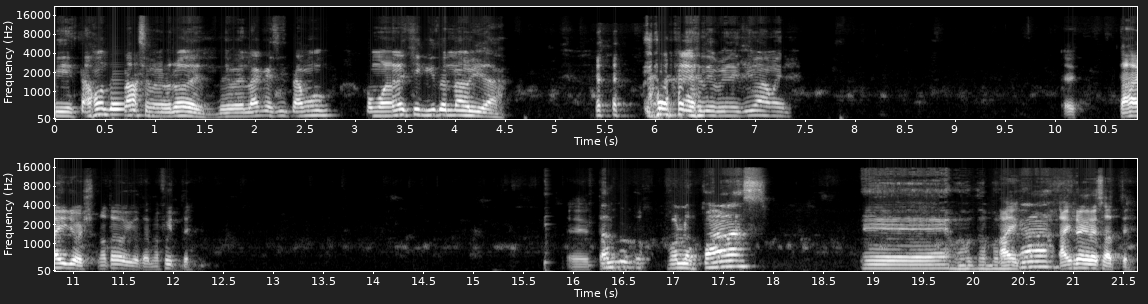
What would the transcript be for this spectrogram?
y estamos de base, mi brother. De verdad que sí, estamos como en el chiquito en Navidad. Definitivamente. Estás ahí, George. No te oigo, te me fuiste. Eh, por los panas. Eh, por ahí, acá. ahí regresaste.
